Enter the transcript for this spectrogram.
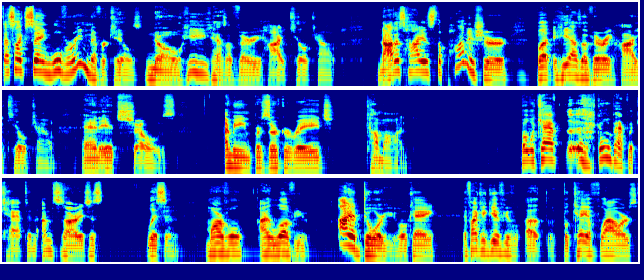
That's like saying Wolverine never kills. No, he has a very high kill count. Not as high as the Punisher, but he has a very high kill count. And it shows. I mean, Berserker Rage, come on. But with Cap, going back with Captain, I'm sorry. It's just listen, Marvel. I love you. I adore you. Okay, if I could give you a, a bouquet of flowers,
